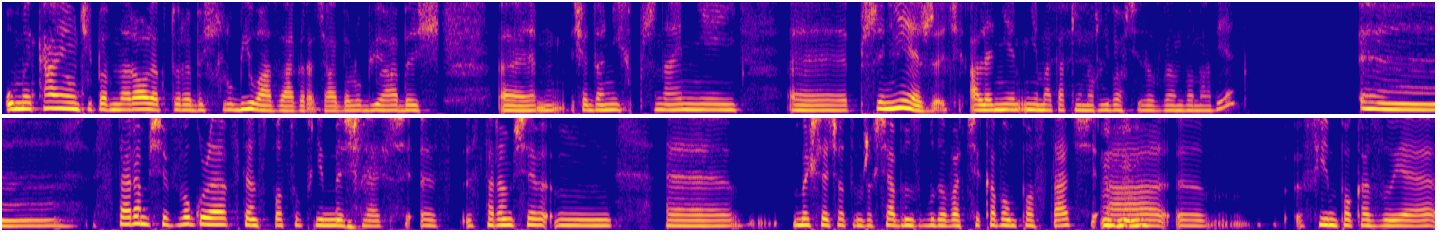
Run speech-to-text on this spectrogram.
umykają ci pewne role, które byś lubiła zagrać, albo lubiłabyś e, się do nich przynajmniej e, przymierzyć, ale nie, nie ma takiej możliwości ze względu na wiek? Staram się w ogóle w ten sposób nie myśleć. Staram się mm, myśleć o tym, że chciałabym zbudować ciekawą postać, a mhm. Film pokazuje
